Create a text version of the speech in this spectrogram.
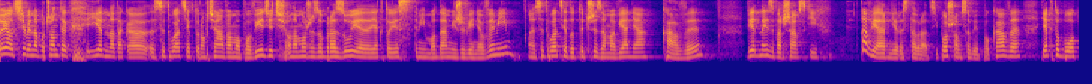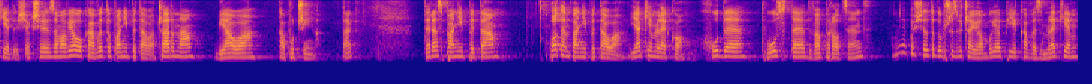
To ja od siebie na początek jedna taka sytuacja, którą chciałam Wam opowiedzieć. Ona może zobrazuje, jak to jest z tymi modami żywieniowymi. Sytuacja dotyczy zamawiania kawy w jednej z warszawskich kawiarni, restauracji. Poszłam sobie po kawę. Jak to było kiedyś? Jak się zamawiało kawę, to pani pytała czarna, biała, cappuccino, tak? Teraz pani pyta, potem pani pytała, jakie mleko? Chude, tłuste, 2%. No, jakoś się do tego przyzwyczaiłam, bo ja piję kawę z mlekiem,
